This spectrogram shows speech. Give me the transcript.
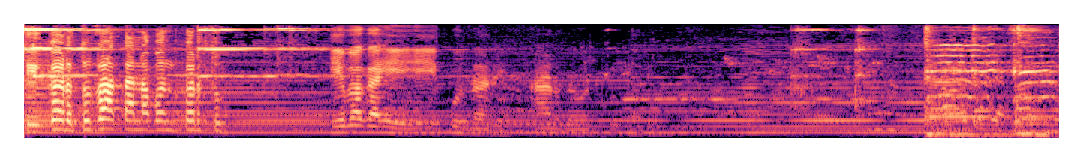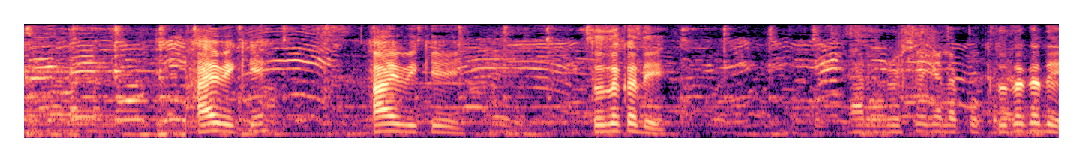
ते करतो जाताना बंद करतो हे बघा हे हे पुजारी अर्धवट पुजारी हाय विकी. हाय विकी. तुझं कधी? अरे ऋषी गेला तुझं कधी?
